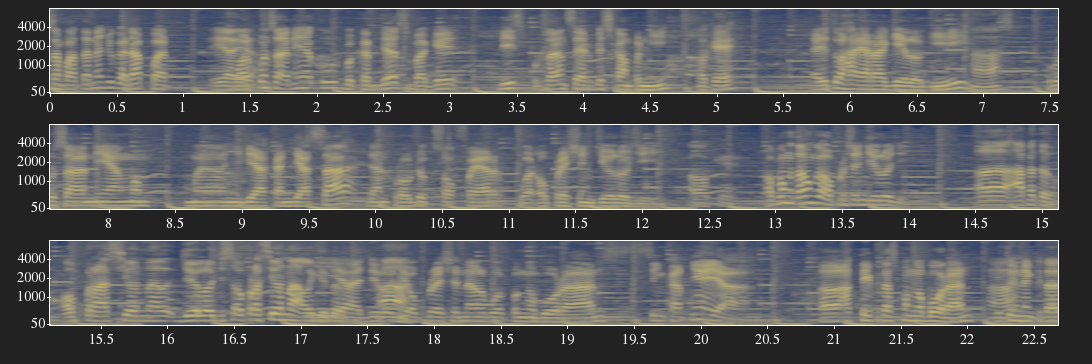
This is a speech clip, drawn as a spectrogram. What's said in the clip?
kesempatannya juga dapat. Iya, Walaupun saat ini aku bekerja sebagai di perusahaan service company, Oke. yaitu HRA Geologi, Ah. perusahaan yang menyediakan jasa dan produk software buat operation geology. Oke. Opong tahu nggak operation geology? Eh, apa tuh? Operasional, geologis operasional gitu. Iya, geology Ah. operational buat pengeboran. Singkatnya ya eh, aktivitas pengeboran Ah. itu yang kita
